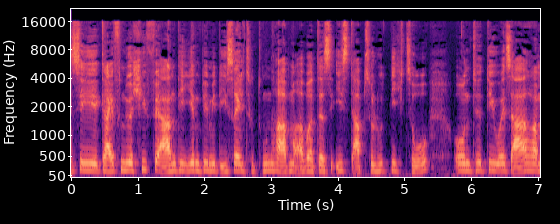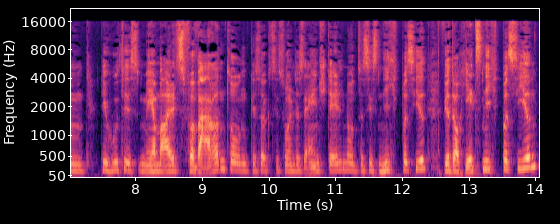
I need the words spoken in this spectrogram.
Sie greifen nur Schiffe an, die irgendwie mit Israel zu tun haben, aber das ist absolut nicht so. Und die USA haben die Houthis mehrmals verwarnt und gesagt, sie sollen das einstellen und das ist nicht passiert, wird auch jetzt nicht passieren.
